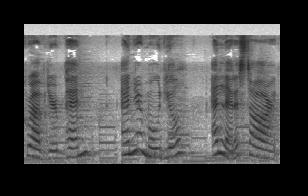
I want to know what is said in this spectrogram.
Grab your pen and your module and let us start.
